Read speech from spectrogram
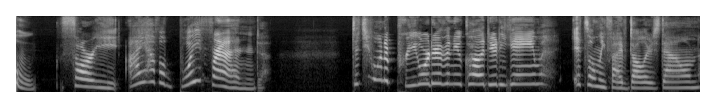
Oh, sorry. I have a boyfriend. Did you want to pre order the new Call of Duty game? It's only $5 down.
